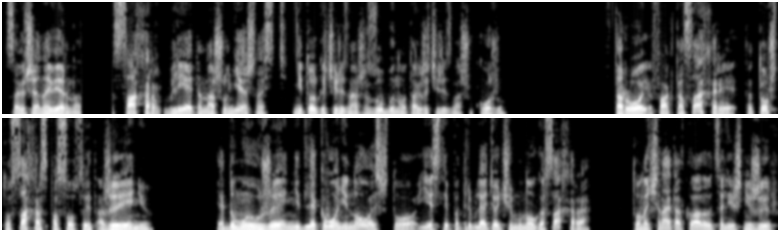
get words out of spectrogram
Совершенно верно. Сахар влияет на нашу внешность не только через наши зубы, но также через нашу кожу. Второй факт о сахаре – это то, что сахар способствует ожирению. Я думаю, уже ни для кого не новость, что если потреблять очень много сахара, то начинает откладываться лишний жир.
